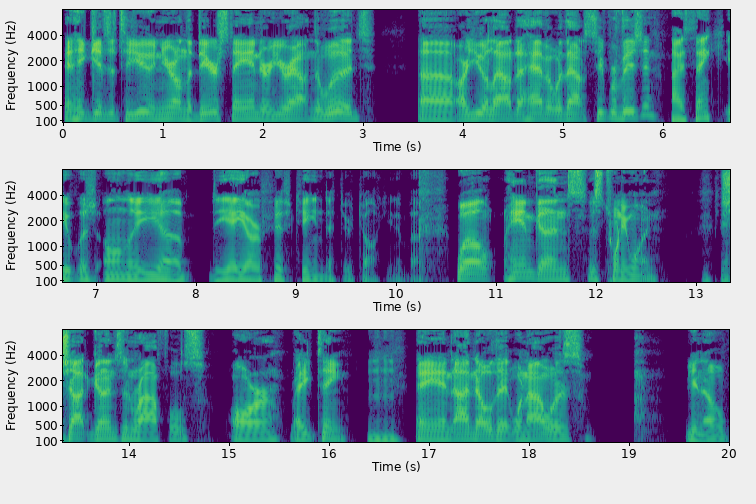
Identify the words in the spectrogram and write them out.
and he gives it to you, and you're on the deer stand or you're out in the woods. Uh, are you allowed to have it without supervision? I think it was only uh, the AR-15 that they're talking about. Well, handguns is 21. Shotguns and rifles are 18. Mm-hmm. And I know that when I was, you know,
